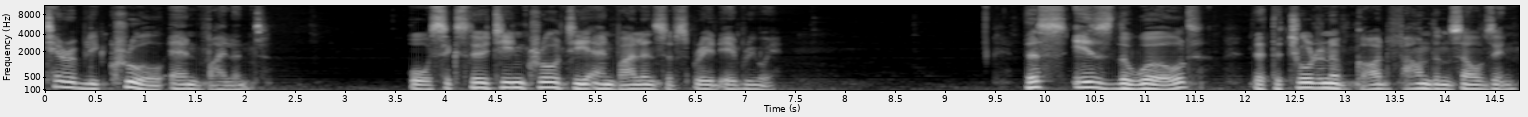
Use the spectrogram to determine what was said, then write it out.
terribly cruel and violent. Or 6:13 cruelty and violence have spread everywhere. This is the world that the children of God found themselves in.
